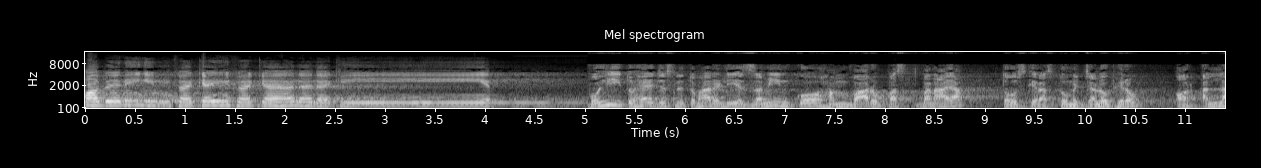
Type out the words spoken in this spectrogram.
قبلهم فكيف كان نكير؟ وہی تو ہے جس نے تمہارے لیے زمین کو ہموار و پست بنایا تو اس کے رستوں میں چلو پھرو اور اللہ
